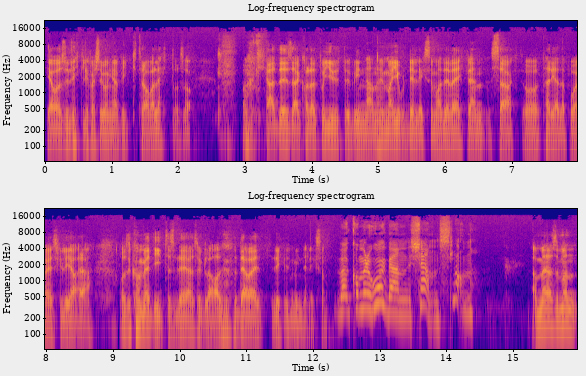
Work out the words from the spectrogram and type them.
jag var så lycklig första gången jag fick trava lätt och så. Och jag hade så kollat på Youtube innan hur man gjorde liksom och hade verkligen sökt och ta reda på vad jag skulle göra. Och så kom jag dit och så blev jag så glad och det var ett lyckligt minne liksom. Kommer du ihåg den känslan? Ja, men alltså man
